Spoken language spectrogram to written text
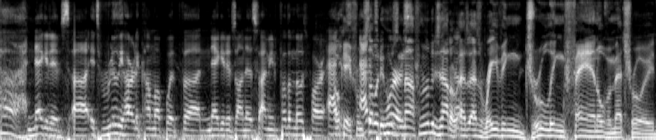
negatives. Uh, it's really hard to come up with uh, negatives on this. I mean, for the most part, Okay, its, from somebody who's worst, not from somebody who's not a, as, as raving, drooling fan over Metroid,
